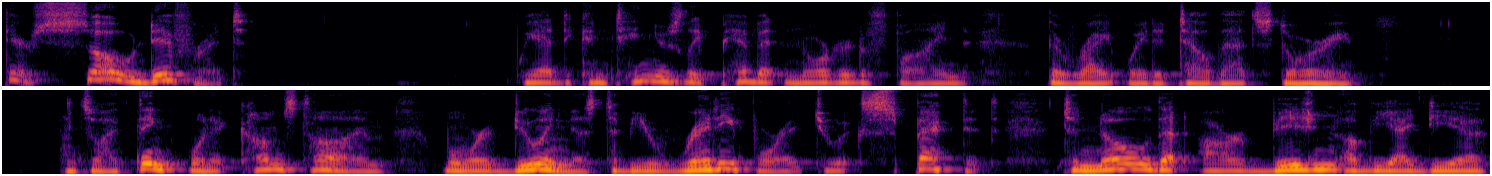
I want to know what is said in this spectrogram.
they're so different. We had to continuously pivot in order to find the right way to tell that story. And so I think when it comes time, when we're doing this, to be ready for it, to expect it, to know that our vision of the idea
